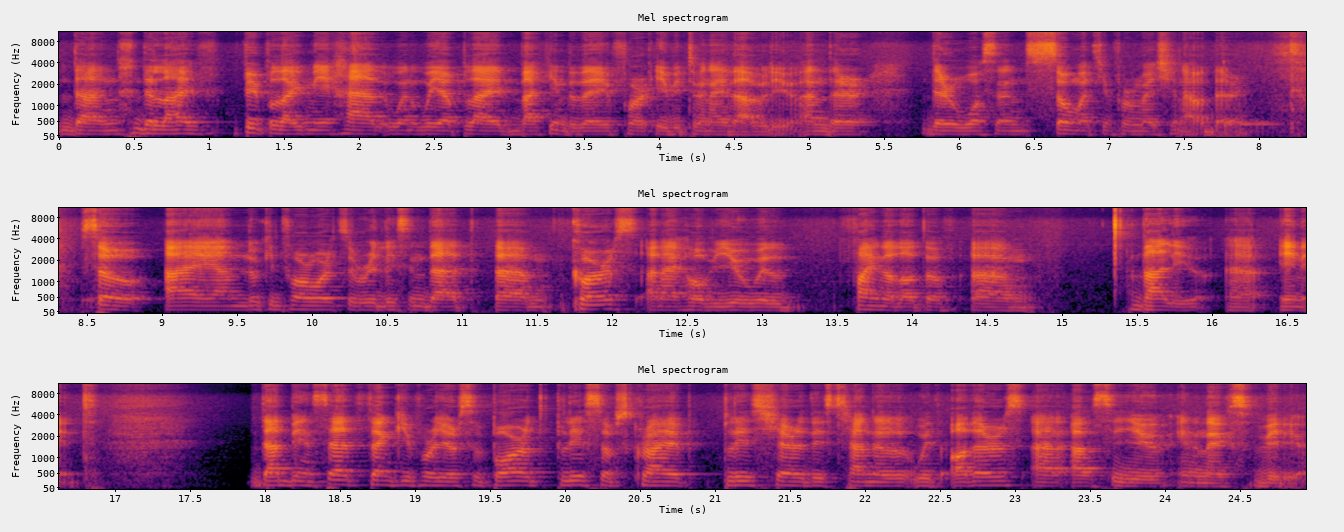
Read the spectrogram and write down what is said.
than the life people like me had when we applied back in the day for EB2NIW and there there wasn't so much information out there. So I am looking forward to releasing that um, course and I hope you will find a lot of um, value uh, in it. That being said, thank you for your support. Please subscribe, please share this channel with others and I'll see you in the next video.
